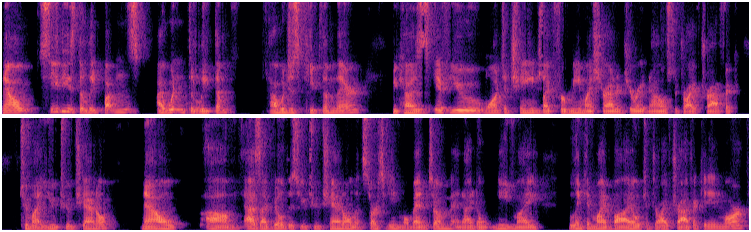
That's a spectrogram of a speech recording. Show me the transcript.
Now, see these delete buttons? I wouldn't delete them. I would just keep them there because if you want to change, like for me, my strategy right now is to drive traffic to my YouTube channel. Now, um, as I build this YouTube channel and it starts to gain momentum and I don't need my link in my bio to drive traffic anymore,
